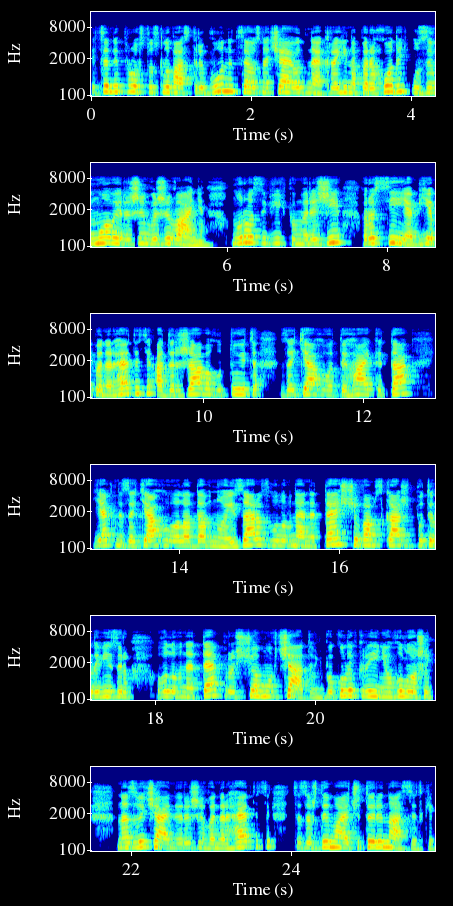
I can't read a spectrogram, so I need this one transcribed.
І це не просто слова з трибуни, це означає одне: країна переходить у зимовий режим виживання. Морози б'ють по мережі, Росія б'є по енергетиці, а держава готується затягувати гайки так, як не затягувала давно. І зараз головне не те, що вам скажуть по телевізору, головне те, про що мовчатимуть. Бо коли в країні оголошують надзвичайний режим в енергетиці, це завжди має чотири наслідки:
